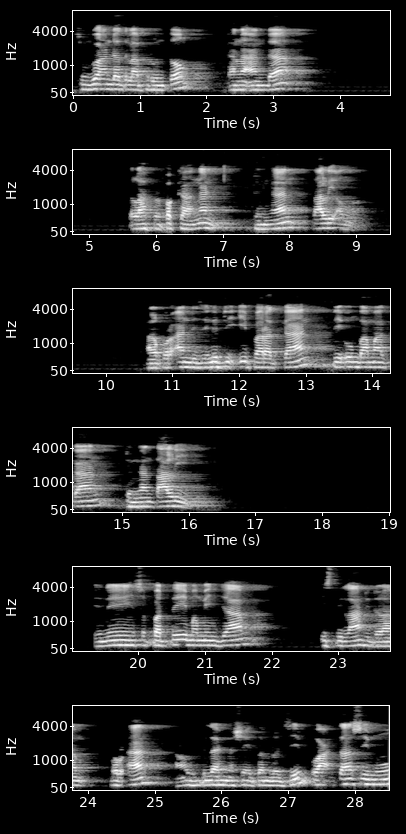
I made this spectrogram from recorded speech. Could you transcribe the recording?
Sungguh Anda telah beruntung karena Anda telah berpegangan dengan tali Allah. Al-Qur'an di sini diibaratkan, diumpamakan dengan tali. Ini seperti meminjam istilah di dalam Quran A'udzubillahi minasyaitonir rajim wa'tasimu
